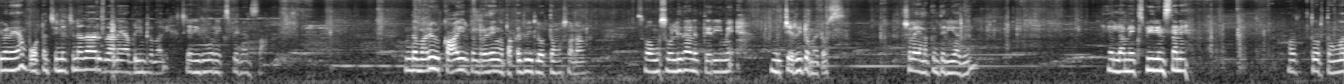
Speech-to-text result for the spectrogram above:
இவனை ஏன் போட்டேன்? சின்ன சின்னதாக இருக்கிறானே அப்படின்ற மாதிரி. சரி இது ஒரு எக்ஸ்பீரியன்ஸ் தான். இந்த மாதிரி ஒரு காய் இருக்குன்றதே எங்கள் பக்கத்து வீட்டில் ஒருத்தவங்க சொன்னாங்க. ஸோ அவங்க சொல்லி தான் எனக்கு தெரியுமே. இந்த செர்ரி டொமேட்டோஸ் ஆக்சுவலாக எனக்கும் தெரியாது. எல்லாமே எக்ஸ்பீரியன்ஸ் தானே. ஒருத்த ஒருத்தவங்க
